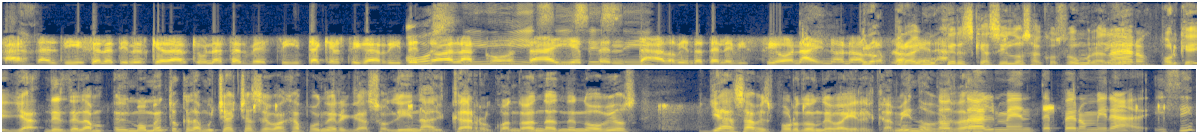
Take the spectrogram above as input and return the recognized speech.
Hasta el vicio le tienes que dar que una cervecita, que el cigarrito y Oh, toda la cosa, sí, ahí sí, sentado viendo televisión. Ay, no, no, Pero, pero hay mujeres que así los acostumbran, ¿eh? Claro. Porque ya desde la- el momento que la muchacha se baja a poner gasolina al carro cuando andan de novios, ya sabes por dónde va a ir el camino, ¿verdad? Totalmente, pero mira, y sí,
